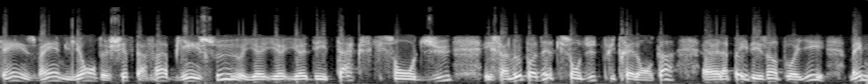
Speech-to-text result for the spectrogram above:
15, 20 millions de chiffres d'affaires, bien sûr, il y, a, il y a- il y a des taxes qui sont dues, et ça ne veut pas dire qu'ils sont dus depuis très longtemps. Euh, la paye des employés, même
